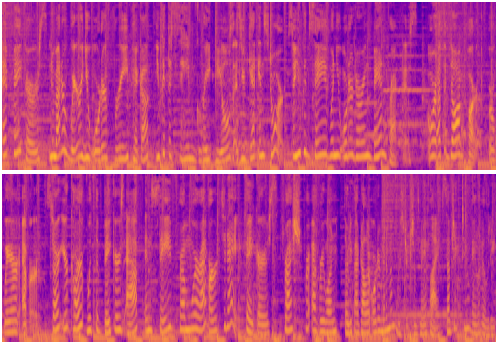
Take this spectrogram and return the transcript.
At Baker's, no matter where you order free pickup, you get the same great deals as you'd get in store, so you can save when you order during band practice or at the dog park or wherever. Start your cart with the Baker's app and save from wherever today. Baker's, fresh for everyone. $35 order minimum, restrictions may apply, subject to availability.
